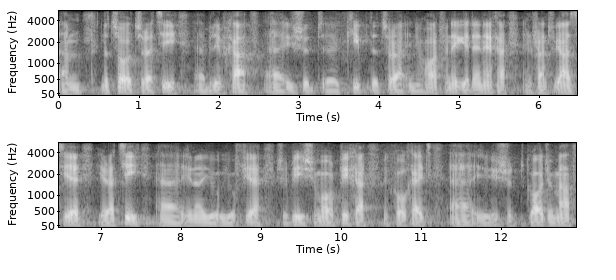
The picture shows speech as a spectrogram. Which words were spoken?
Um, You should keep the Torah in your heart. V'neged enecha, in front of eyes here, yirati, uh, you know, your, your fear should be shemor picha mikol chait. Uh, you should guard your mouth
